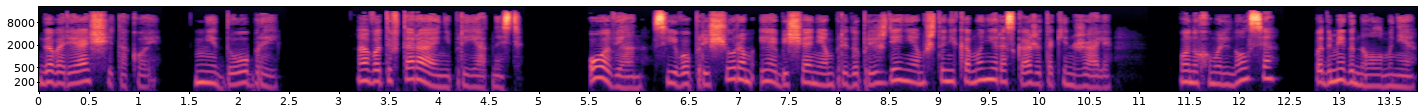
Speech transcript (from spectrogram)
говорящий такой, недобрый. А вот и вторая неприятность. Овиан с его прищуром и обещанием-предупреждением, что никому не расскажет о кинжале. Он ухмыльнулся, подмигнул мне.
